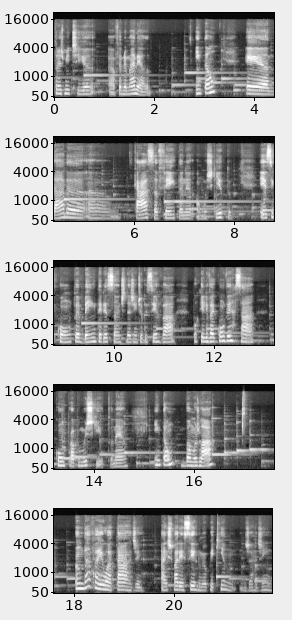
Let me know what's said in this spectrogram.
transmitia a febre amarela. Então, é, dada a caça feita né, ao mosquito, esse conto é bem interessante da gente observar, porque ele vai conversar com o próprio mosquito. Né? Então, vamos lá. Andava eu à tarde a esparecer no meu pequeno jardim,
